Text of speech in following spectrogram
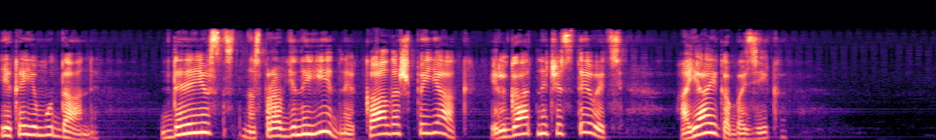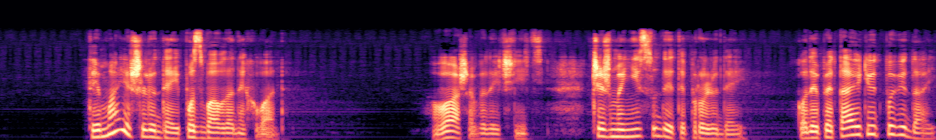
яке йому дане. Деюс насправді негідник, калаш пияк, ільгат нечистивець, а яйка базіка. Ти маєш людей, позбавлених вад? Ваша величність, чи ж мені судити про людей? Коли питають, відповідай.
